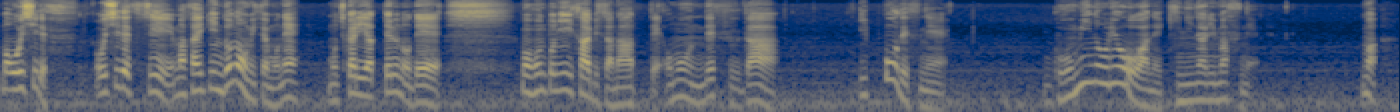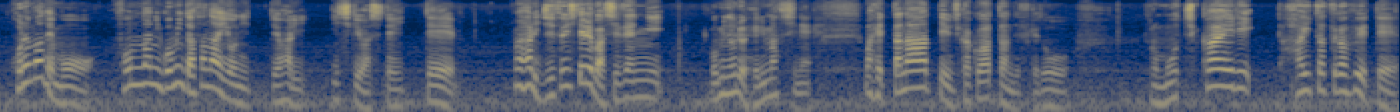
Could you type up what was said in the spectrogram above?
まあ、美味しいです。美味しいですし、まあ、最近どのお店もね、持ち帰りやってるので、もう本当にいいサービスだなって思うんですが、一方ですね、ゴミの量はね、気になりますね。まあ、これまでも、そんなにゴミ出さないようにってやはり意識はしていて、やはり自炊してれば自然にゴミの量減りますしね、まあ、減ったなーっていう自覚はあったんですけど、その持ち帰り、配達が増えて、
